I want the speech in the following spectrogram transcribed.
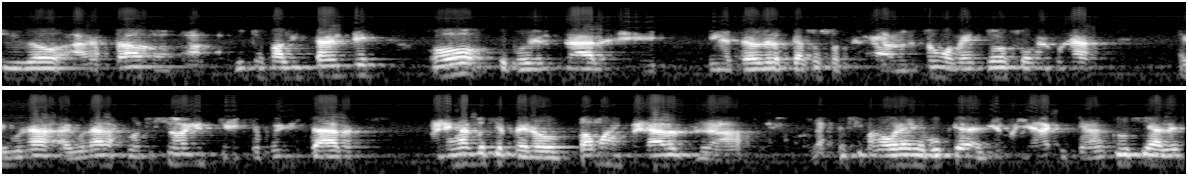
sido arrastrado a, puntos más distantes o que puede estar en el peor de los casos soterrados. En estos momentos son algunas alguna, algunas de las condiciones que, que pueden estar manejándose, pero vamos a esperar la las próximas horas de búsqueda del día de mañana que serán cruciales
